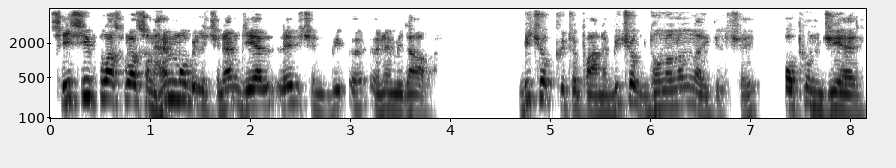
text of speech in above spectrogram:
C, C++'ın hem mobil için hem diğerler için bir önemi daha var. Birçok kütüphane, birçok donanımla ilgili şey, OpenGL,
